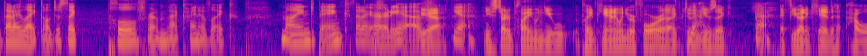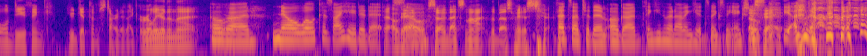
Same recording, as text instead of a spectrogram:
that I like, I'll just like pull from that kind of like mind bank that I already have. Yeah. Yeah. You started playing when you playing piano when you were four, or like doing Yeah. music. Yeah. If you had a kid, how old do you think you'd get them started? Like earlier than that? Oh Or- God, no. Well, because I hated it. Okay, So so that's not the best way to start. that's up to them. Oh God, thinking about having kids makes me anxious. Okay. Yeah. No.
